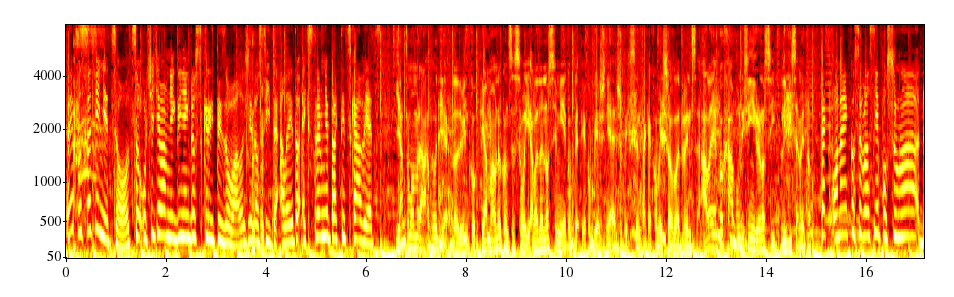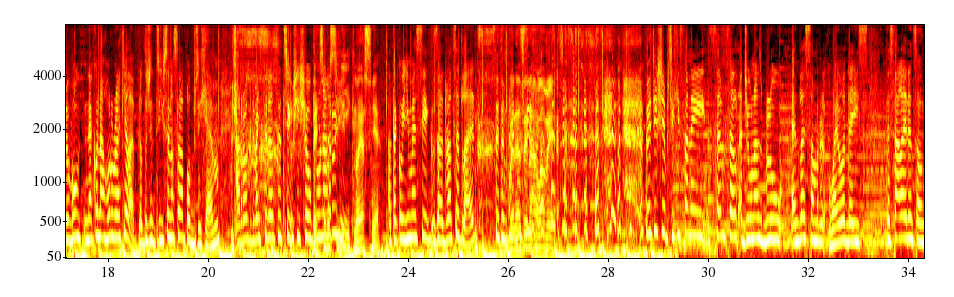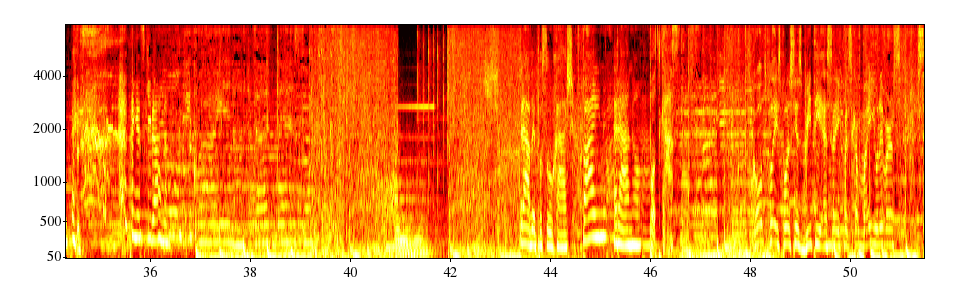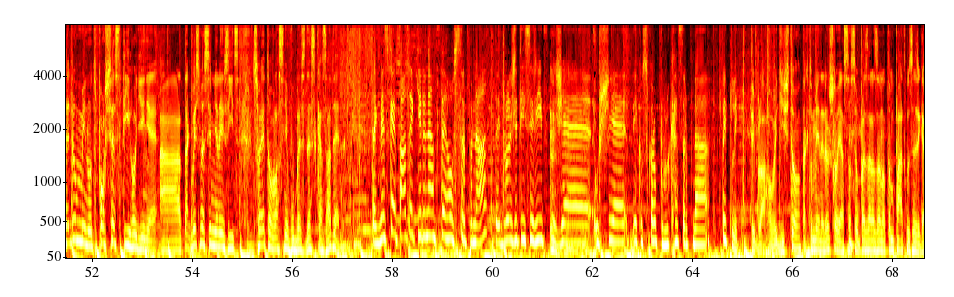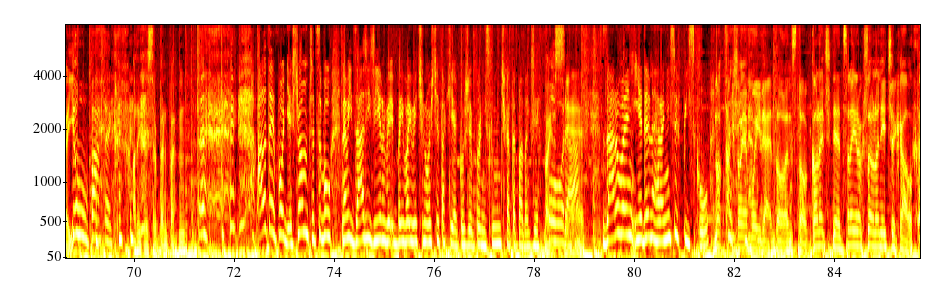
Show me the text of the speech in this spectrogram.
To je v podstatě něco, co určitě vám někdy někdo skritizoval, že nosíte, ale je to extrémně praktická věc. Já to mám rád hodně, ledvinku. Já mám dokonce svoji, ale nenosím ji jako, bě, jako běžně, že bych si tak jako vyšel v ledvince. Ale jako chápu, když ji někdo nosí. Líbí se mi to. Tak ona jako se vlastně posunula dobou jako nahoru na těle, protože dřív se nosila pod břichem a rok 2023 už ji šoupnul na nosí, hrudník. no jasně. A tak uvidíme, jestli za 20 let se to bude si na hlavě. Teď už je přichystaný Sam Feld a Jonas Blue Endless Summer Wild Days. To je stále jeden song. tak hezký ráno. Právě posloucháš Fajn ráno podcast. Coldplay společně s BTS a jejich pecka My Universe 7 minut po 6. hodině a tak bychom si měli říct, co je to vlastně vůbec dneska za den. Tak dneska je pátek 11. srpna. To je důležitý si říct, mm-hmm. že už je jako skoro půlka srpna v pytli. Ty blaho, vidíš to? Tak to mě nedošlo, já jsem se úplně zarazil na tom pátku, jsem říkal, jo, pátek. A teď ten srpen, pe. Hm? Ale to je pohodě. Ještě mám před sebou navíc září, říjen bývají většinou ještě taky jakože plný sluníčka tepla, takže No pohoda. jasně. Zároveň jeden hraní si v písku. No tak to je můj den, tohle sto. Konečně, celý rok jsem na něj čekal.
